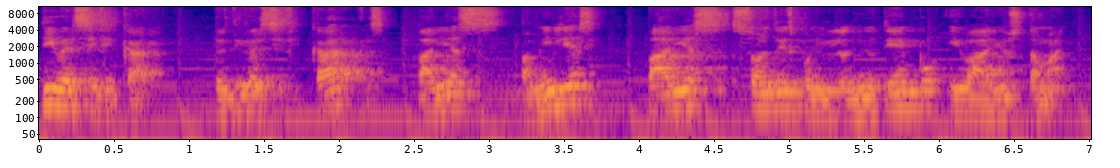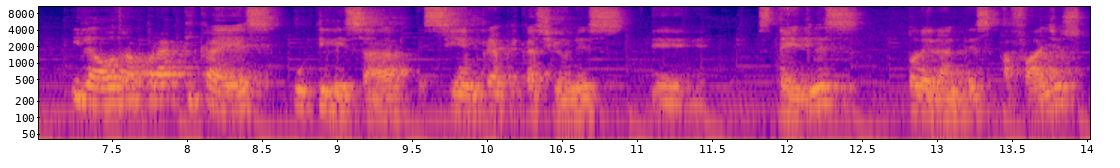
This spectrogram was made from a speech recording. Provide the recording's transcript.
diversificar. Entonces diversificar varias familias, varias zonas de disponibilidad al mismo tiempo y varios tamaños. Y la otra práctica es utilizar siempre aplicaciones eh, stateless, tolerantes a fallos,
